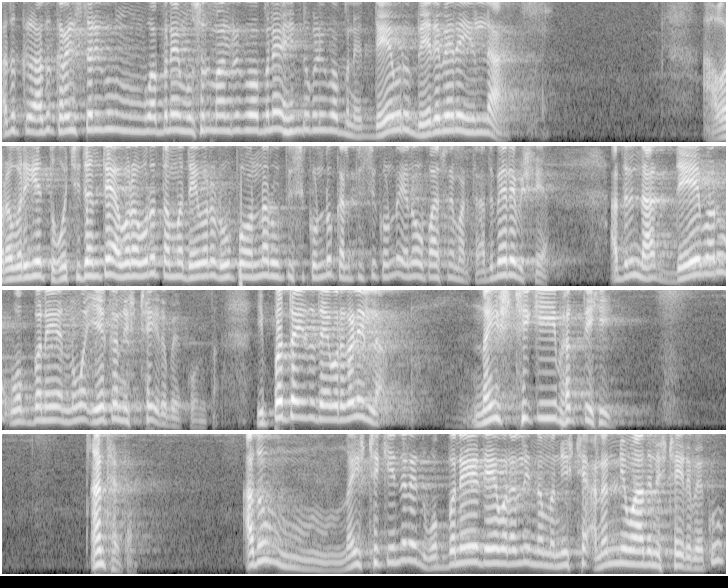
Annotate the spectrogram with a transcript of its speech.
ಅದಕ್ಕೆ, ಅದು ಕ್ರೈಸ್ತರಿಗೂ ಒಬ್ಬನೇ, ಮುಸಲ್ಮಾನರಿಗೂ ಒಬ್ಬನೇ, ಹಿಂದೂಗಳಿಗೂ ಒಬ್ಬನೇ. ದೇವರು ಬೇರೆ ಬೇರೆ ಇಲ್ಲ. ಅವರವರಿಗೆ ತೋಚಿದಂತೆ ಅವರವರು ತಮ್ಮ ದೇವರ ರೂಪವನ್ನು ರೂಪಿಸಿಕೊಂಡು, ಕಲ್ಪಿಸಿಕೊಂಡು ಏನೋ ಉಪಾಸನೆ ಮಾಡ್ತಾರೆ. ಅದು ಬೇರೆ ವಿಷಯ. ಅದರಿಂದ ದೇವರು ಒಬ್ಬನೇ ಎನ್ನುವ ಏಕನಿಷ್ಠೆ ಇರಬೇಕು ಅಂತ. ಇಪ್ಪತ್ತೈದು ದೇವರುಗಳಿಲ್ಲ. ನೈಷ್ಠಿಕೀ ಭಕ್ತಿ ಅಂತ ಹೇಳ್ತಾರೆ ಅದು ನೈಷ್ಠಿಕೆ ಅಂದರೆ ಒಬ್ಬನೇ ದೇವರಲ್ಲಿ ನಮ್ಮ ನಿಷ್ಠೆ ಅನನ್ಯವಾದ ನಿಷ್ಠೆ ಇರಬೇಕು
